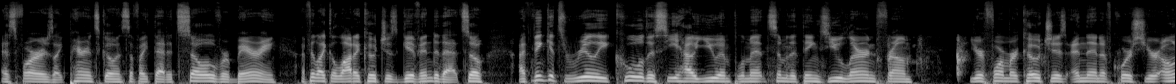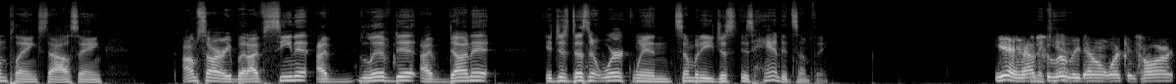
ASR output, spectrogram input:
as far as like parents go and stuff like that, it's so overbearing. I feel like a lot of coaches give into that. So I think it's really cool to see how you implement some of the things you learned from your former coaches, and then of course your own playing style. Saying, "I'm sorry, but I've seen it, I've lived it, I've done it. It just doesn't work when somebody just is handed something." Yeah, absolutely. They, they, don't work as hard.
